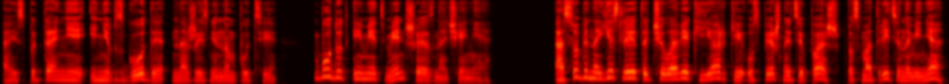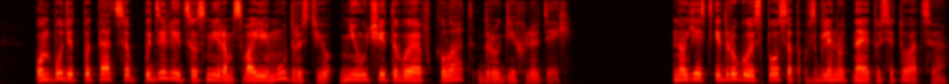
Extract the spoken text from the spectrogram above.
а испытания и невзгоды на жизненном пути будут иметь меньшее значение. Особенно если этот человек яркий, успешный типаж «посмотрите на меня», он будет пытаться поделиться с миром своей мудростью, не учитывая вклад других людей. Но есть и другой способ взглянуть на эту ситуацию.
